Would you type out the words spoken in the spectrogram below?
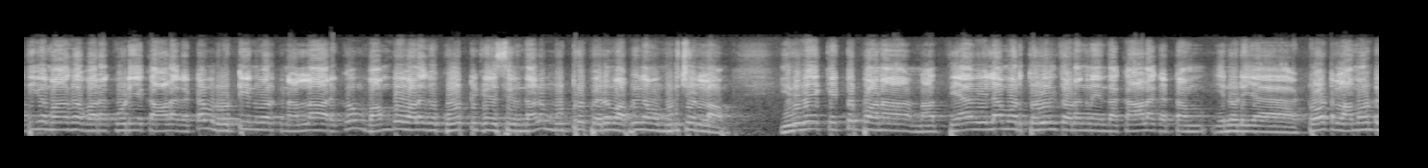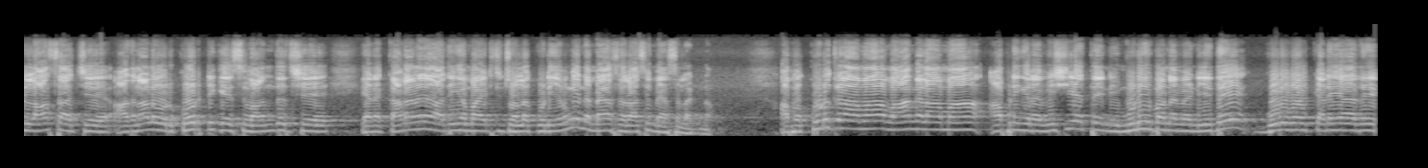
அதிகமாக வரக்கூடிய காலகட்டம். ரொட்டீன் ஒர்க் நல்லா இருக்கும். வம்பு வழக்கு கோர்ட்டு கேஸ் இருந்தாலும் முற்று பெறும். அப்படின்னு நம்ம முடிச்சிடலாம். இதுவே கெட்டு நான் தேவையில்லாமல் ஒரு தொழில் தொடங்கின இந்த காலகட்டம் என்னுடைய டோட்டல் அமௌண்ட் லாஸ் ஆச்சு. அதனால் ஒரு கோர்ட்டு கேஸ் வந்துச்சு. எனக்கு கடனே அதிகமாயிடுச்சுன்னு சொல்லக்கூடியவங்க இந்த மேச ராசி மேச லக்னம். கொடுக்கலாமா வாங்கலாமா அப்படிங்கிற விஷயத்தை நீ முடிவு பண்ண வேண்டியது குருவர் கிடையாது.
